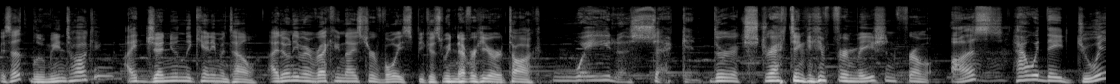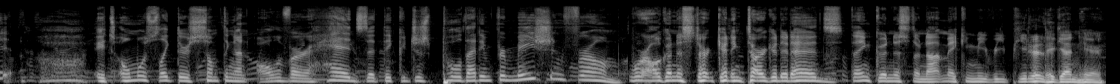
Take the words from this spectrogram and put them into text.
Is that Lumine talking? I genuinely can't even tell. I don't even recognize her voice because we never hear her talk. Wait a second. They're extracting information from us? How would they do it? It's almost like there's something on all of our heads that they could just pull that information from. We're all gonna start getting targeted heads. Thank goodness they're not making me repeat it again here.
